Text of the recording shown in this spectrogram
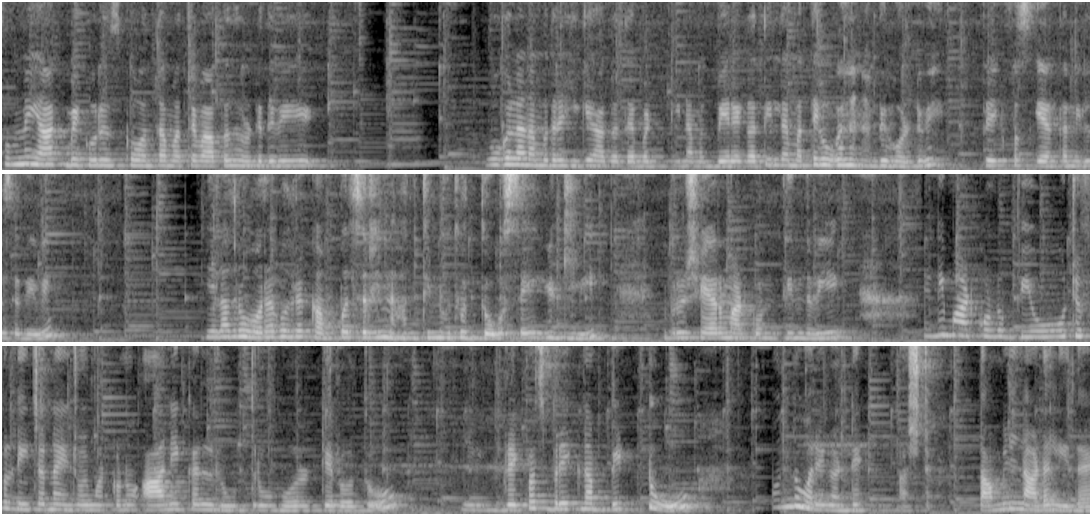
ಸುಮ್ಮನೆ ಯಾಕೆ ಬೇಕು ರಿಸ್ಕು ಅಂತ ಮತ್ತೆ ವಾಪಸ್ ಹೊರಟಿದ್ದೀವಿ ಗೂಗಲ್ನ ನಂಬಿದ್ರೆ ಹೀಗೆ ಆಗುತ್ತೆ ಬಟ್ ನಮಗೆ ಬೇರೆ ಗತಿ ಇಲ್ಲದೆ ಮತ್ತೆ ಗೂಗಲ್ನ ನಂಬಿ ಹೊರಟ್ವಿ. ಬ್ರೇಕ್ಫಾಸ್ಟ್ಗೆ ಅಂತ ನಿಲ್ಲಿಸಿದ್ದೀವಿ ಎಲ್ಲಾದರೂ ಹೊರಗೆ ಹೋದರೆ ಕಂಪಲ್ಸರಿ ನಾನು ತಿನ್ನೋದು ದೋಸೆ, ಇಡ್ಲಿ. ಇಬ್ಬರು ಶೇರ್ ಮಾಡ್ಕೊಂಡು ತಿಂದ್ವಿ. ತಿಂಡಿ ಮಾಡಿಕೊಂಡು ಬ್ಯೂಟಿಫುಲ್ ನೇಚರ್ನ ಎಂಜಾಯ್ ಮಾಡಿಕೊಂಡು ಆನೇಕಲ್ ರೂಟ್ ಹೊರಟಿರೋದು. ಬ್ರೇಕ್ಫಾಸ್ಟ್ ಬ್ರೇಕ್ನ ಬಿಟ್ಟು ಒಂದೂವರೆ ಗಂಟೆ ಅಷ್ಟೆ. ತಮಿಳ್ನಾಡಲ್ಲಿದೆ.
